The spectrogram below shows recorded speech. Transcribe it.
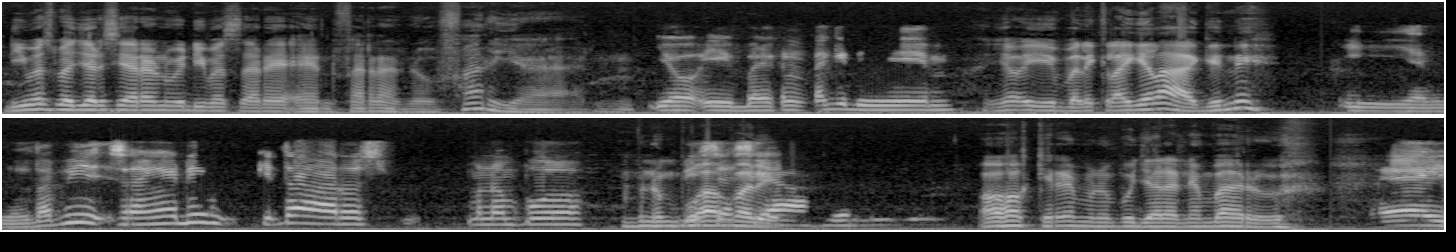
Dimas belajar siaran with Dimas Arya and Fernando Varian. Yo, balik lagi Dim. Yoi, balik lagi lagi nih. Iya betul. Tapi sayangnya Dim, kita harus menempuh Menempuh apa nih? akhir. Oh, kira menempuh jalan yang baru. Eh,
